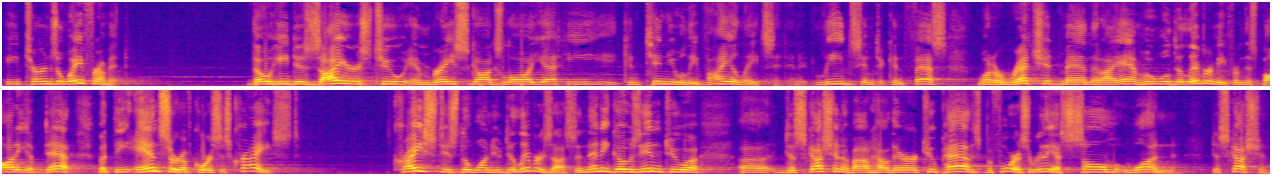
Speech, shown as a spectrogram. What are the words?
he turns away from it. Though he desires to embrace God's law, yet he continually violates it, and it leads him to confess, What a wretched man that I am! Who will deliver me from this body of death? But the answer, of course, is Christ. Christ is the one who delivers us. And then he goes into a, a discussion about how there are two paths before us, really a Psalm 1 discussion.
